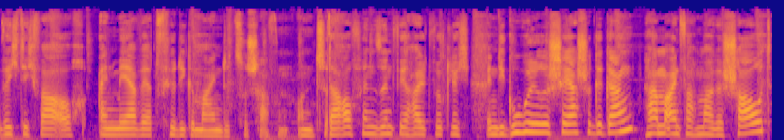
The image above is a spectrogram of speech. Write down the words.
Wichtig war auch, einen Mehrwert für die Gemeinde zu schaffen. Und daraufhin sind wir halt wirklich in die Google-Recherche gegangen, haben einfach mal geschaut,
